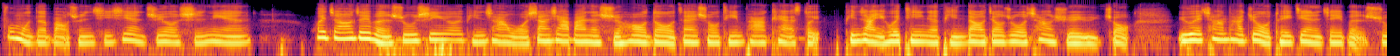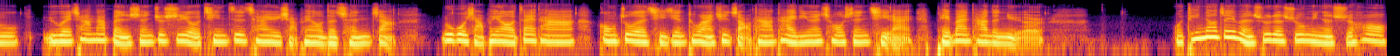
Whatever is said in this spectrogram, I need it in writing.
父母的保存期限只有十年》。会知道这本书，是因为平常我上下班的时候都有在收听 Podcast。平常也会听一个频道叫做“唱学宇宙”，余维畅他就有推荐了这一本书。余维畅他本身就是有亲自参与小朋友的成长，如果小朋友在他工作的期间突然去找他，他一定会抽身起来陪伴他的女儿。我听到这本书的书名的时候，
